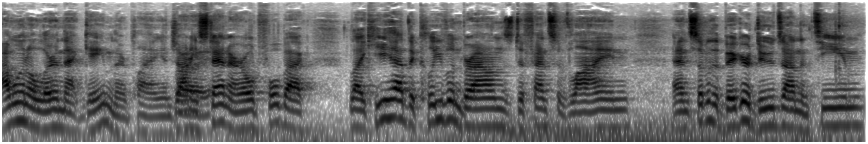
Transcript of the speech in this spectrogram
I want to learn that game they're playing. And Johnny Right. Stanton, our old fullback, like he had the Cleveland Browns defensive line and some of the bigger dudes on the team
